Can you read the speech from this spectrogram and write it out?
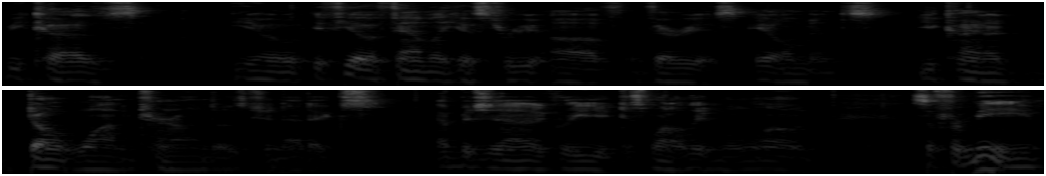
because, you know, if you have a family history of various ailments, you kind of don't want to turn on those genetics. Epigenetically, you just want to leave them alone. So for me,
